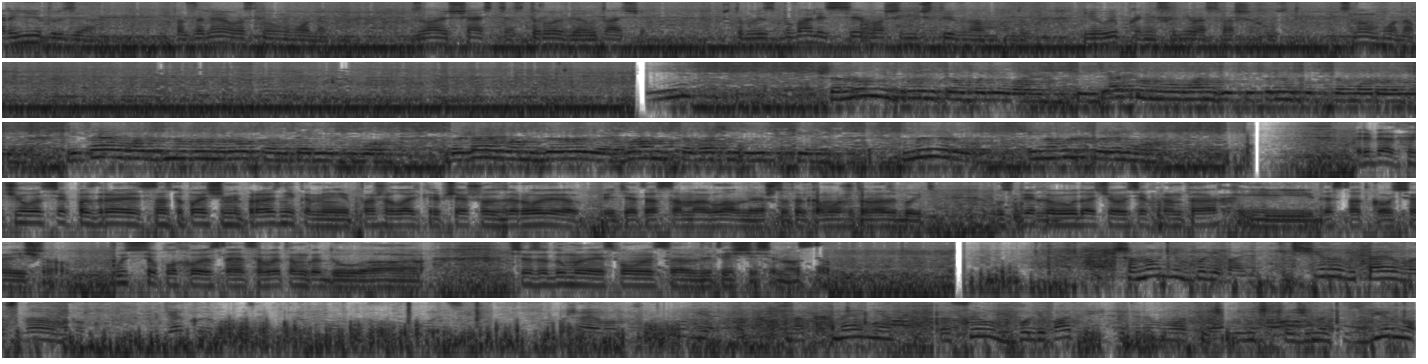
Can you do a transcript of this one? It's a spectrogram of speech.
Дорогие друзья, поздравляю вас с Новым годом. Желаю счастья, здоровья, удачи, чтобы сбывались все ваши мечты в новом году и улыбка не сходила с ваших уст. С Новым годом! Шановні друзі та вболівальники, дякуємо вам за підтримку в цьому році. Вітаю вас з Новим роком та Різдвом. Бажаю вам здоров'я, вам та вашим близьким, миру і нових перемог. Ребят, хочу вас всех поздравить с наступающими праздниками и пожелать крепчайшего здоровья, ведь это самое главное, что только может у нас быть. Успехов и удачи во всех фронтах и достатка во всем вечного. Пусть все плохое останется в этом году, а все задуманное исполнится в 2017. Шановні вболівальники, щиро вітаю вас з Новим роком. Дякую вам за підтримку в минулому році. Бажаю вам здоров'я, натхнення та сил вболівати і підтримувати чоловічу та жіночу збірну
